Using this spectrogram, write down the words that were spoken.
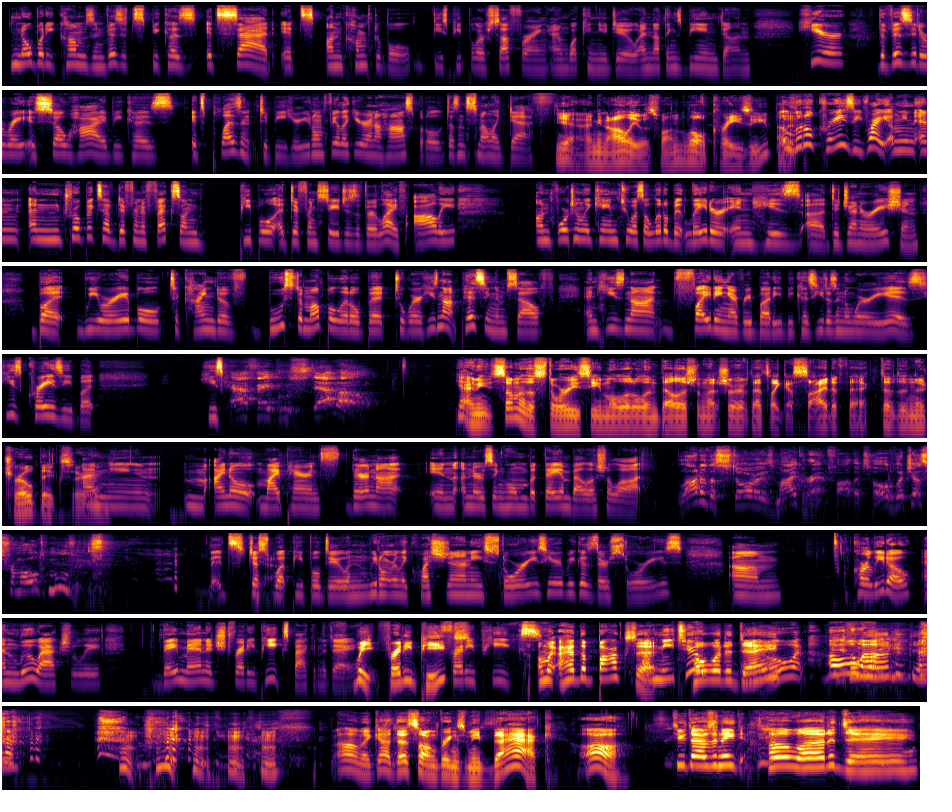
nobody comes and visits because it's sad. It's uncomfortable. These people are suffering, and what can you do? And nothing's being done. Here, the visitor rate is so high because it's pleasant to be here. You don't feel like you're in a hospital. It doesn't smell like death Yeah, I mean Ollie was fun, a little crazy, but a little crazy, right? I mean, and and nootropics have different effects on people at different stages of their life. Ollie, unfortunately, came to us a little bit later in his uh, degeneration, but we were able to kind of boost him up a little bit to where he's not pissing himself and he's not fighting everybody because he doesn't know where he is. He's crazy, but he's Cafe Bustelo. yeah, I mean some of the stories seem a little embellished. I'm not sure if that's like a side effect of the nootropics or I mean, I know my parents, they're not in a nursing home, but they embellish a lot. A lot of the stories my grandfather told were just from old movies. it's just what people do and we don't really question any stories here because they're stories um, carlito and lou actually they managed freddie peaks back in the day Wait, Freddie Peaks? freddie peaks Oh my! I had the box set. Uh, me too Oh, what a day! oh, what, oh uh, Oh my god, that song brings me back. Oh, 2008. Oh, what a day.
